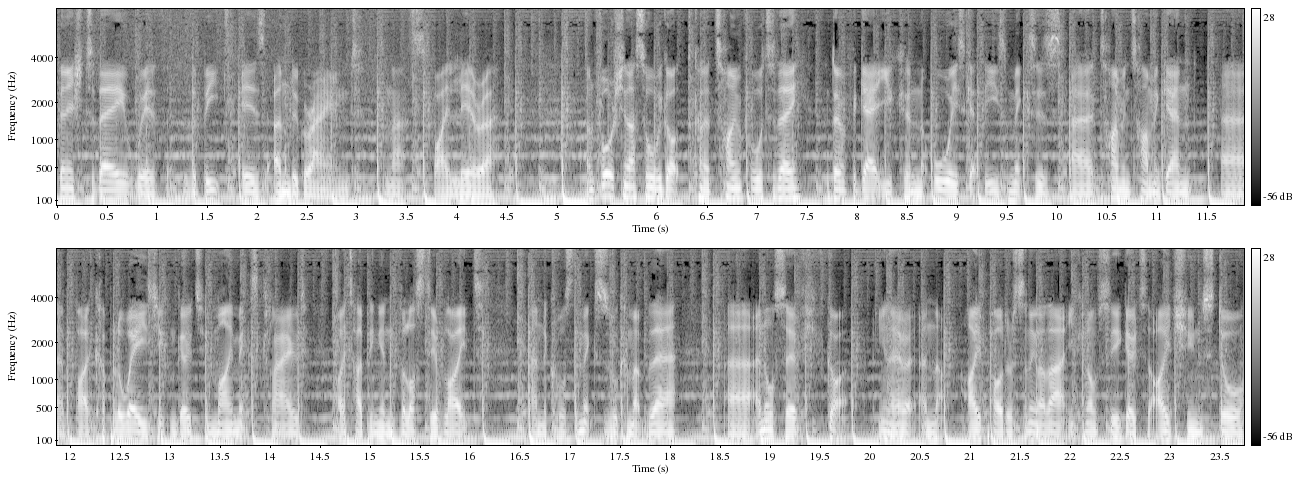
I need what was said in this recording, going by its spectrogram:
Finished today with The Beat is Underground, and that's by Lyra. Unfortunately, that's all we got kind of time for today. Don't forget, you can always get these mixes uh, time and time again uh, by a couple of ways. You can go to my Mixcloud by typing in Velocity of Light, and of course, the mixes will come up there. Uh, and also, if you've got you know an iPod or something like that, you can obviously go to the iTunes store,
